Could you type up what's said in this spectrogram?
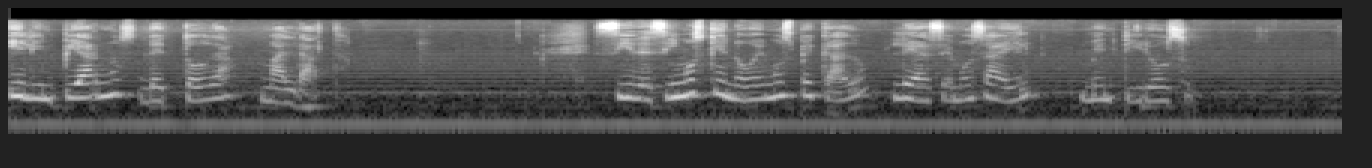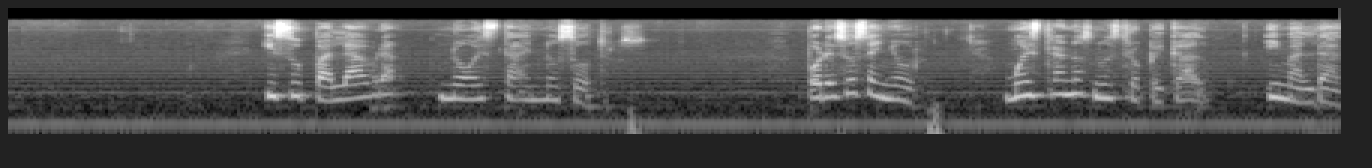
y limpiarnos de toda maldad. Si decimos que no hemos pecado, le hacemos a Él mentiroso. Y su palabra no está en nosotros. Por eso, Señor, muéstranos nuestro pecado y maldad,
